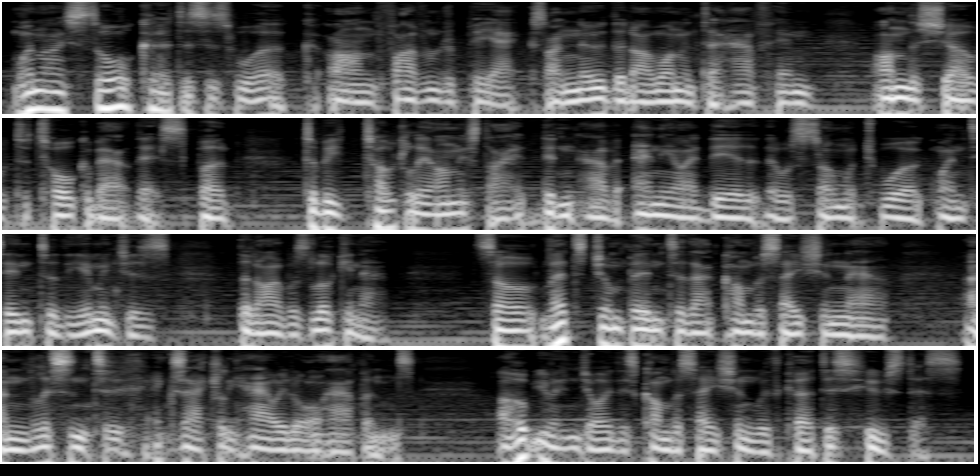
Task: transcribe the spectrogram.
When I saw Curtis's work on 500px, I knew that I wanted to have him on the show to talk about this, but to be totally honest, I didn't have any idea that there was so much work went into the images that I was looking at. So let's jump into that conversation now and listen to exactly how it all happens. I hope you enjoyed this conversation with Curtis Hustace.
